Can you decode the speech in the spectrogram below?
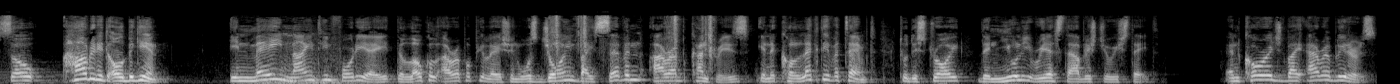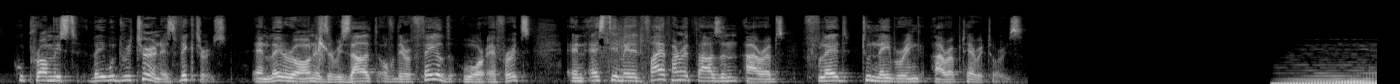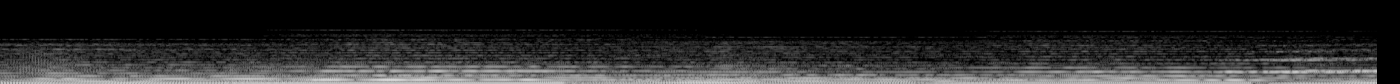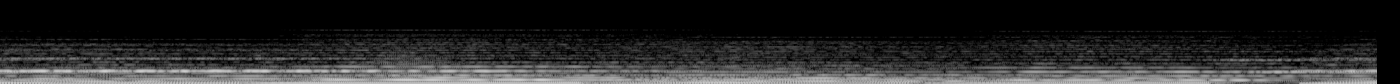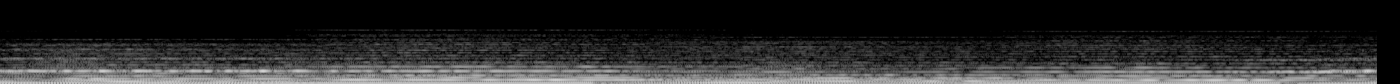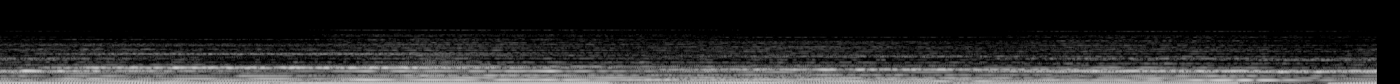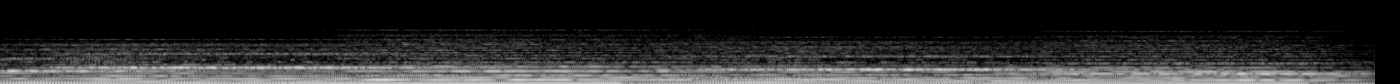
So, how did it all begin? In May 1948, the local Arab population was joined by seven Arab countries in a collective attempt to destroy the newly re-established Jewish state. Encouraged by Arab leaders who promised they would return as victors, and later on, as a result of their failed war efforts, an estimated 500,000 Arabs fled to neighboring Arab territories.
